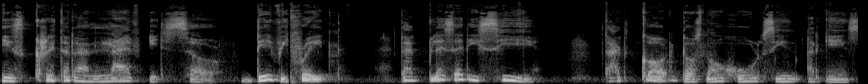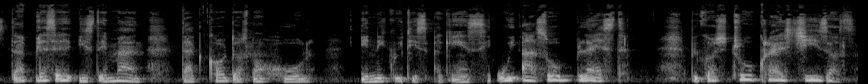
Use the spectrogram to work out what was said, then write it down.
is greater than life itself. David prayed that blessed is he that God does not hold sin against. That blessed is the man that God does not hold iniquities against him. We are so blessed because through Christ Jesus,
